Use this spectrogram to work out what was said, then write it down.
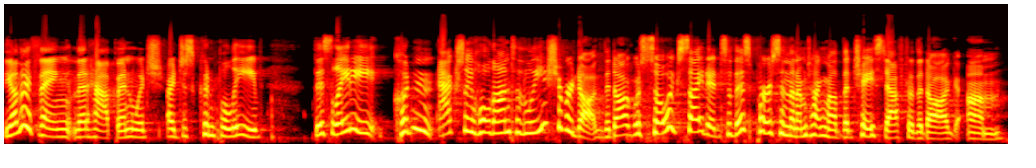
The other thing that happened, which I just couldn't believe, this lady couldn't actually hold on to the leash of her dog. The dog was so excited. So this person that I'm talking about that chased after the dog, um,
